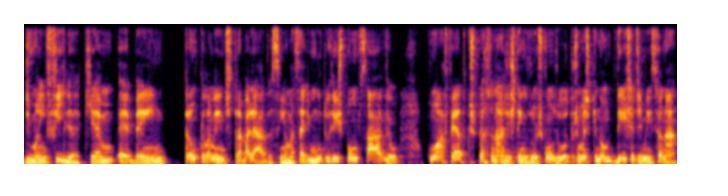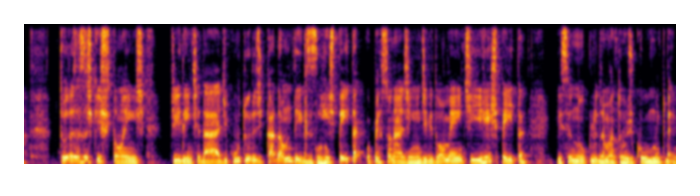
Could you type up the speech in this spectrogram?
de mãe e filha, que é, é bem tranquilamente trabalhado, assim. É uma série muito responsável com o afeto que os personagens têm uns com os outros, mas que não deixa de mencionar todas essas questões de identidade e cultura de cada um deles. Assim, respeita o personagem individualmente e respeita esse núcleo dramatúrgico muito bem.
